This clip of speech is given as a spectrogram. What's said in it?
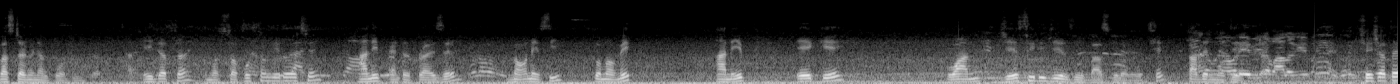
বাস টার্মিনাল পর্যন্ত। এই যাত্রায় আমার সফর সঙ্গী রয়েছে হানিফ এন্টারপ্রাইজের non AC economic Hanif A K one যে সিরিজের যে বাসগুলো রয়েছে তাদের মধ্যে সেই সাথে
